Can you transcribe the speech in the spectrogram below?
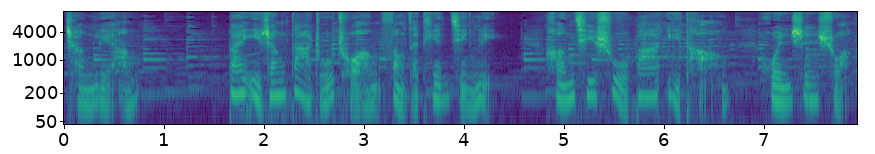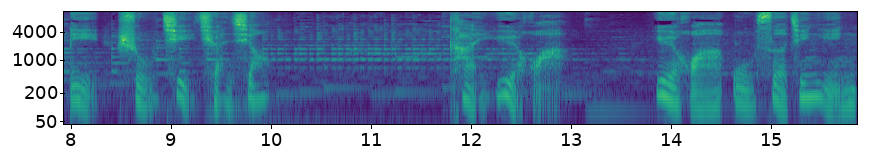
乘凉，搬一张大竹床放在天井里，横七竖八一躺，浑身爽利，暑气全消。看月华。月华五色晶莹，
